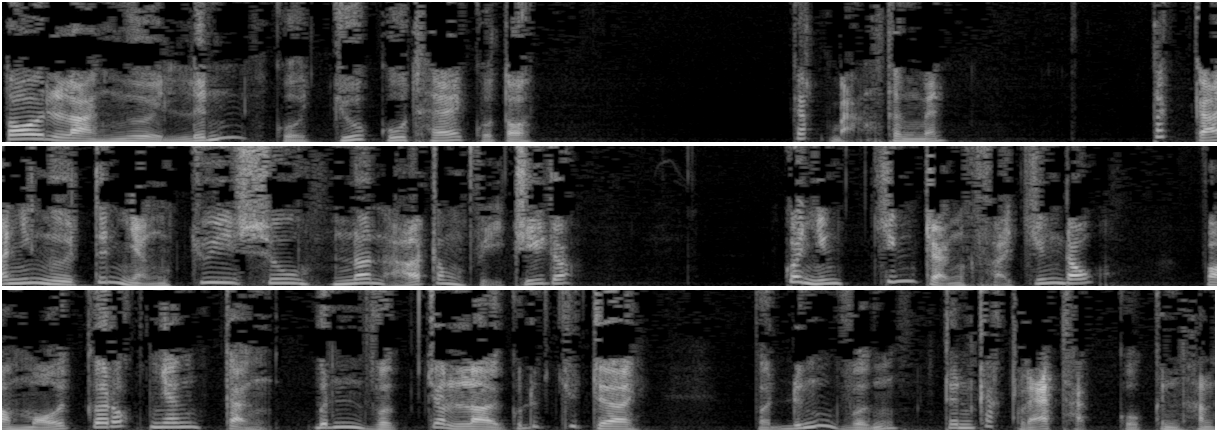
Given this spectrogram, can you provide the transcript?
tôi là người lính của Chúa cứu thế của tôi. Các bạn thân mến, tất cả những người tin nhận Chúa Giêsu nên ở trong vị trí đó. Có những chiến trận phải chiến đấu, và mỗi cơ đốc nhân cần binh vực cho lời của Đức Chúa Trời và đứng vững trên các lẽ thật của Kinh Thánh.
